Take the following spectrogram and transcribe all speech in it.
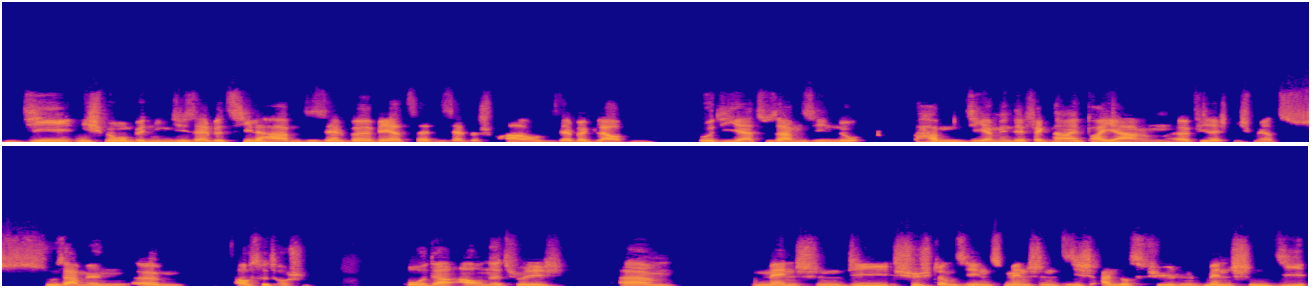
die nicht mehr unbedingt dieselbe Ziele haben, dieselbe Werte, dieselbe Sprache dieselbe Glauben, wo die ja zusammen sind, nur haben die am Endeffekt nach ein paar Jahren äh, vielleicht nicht mehr zusammen ähm, auszutauschen. Oder auch natürlich ähm, Menschen, die schüchtern sind, Menschen, die sich anders fühlen, Menschen, die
